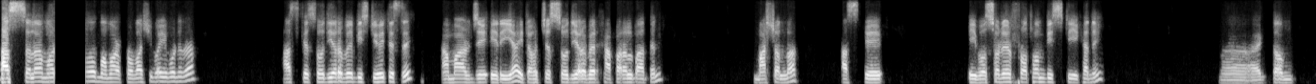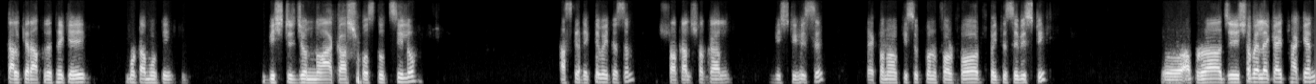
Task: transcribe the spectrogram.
আসসালামু আলাইকুম আমার প্রবাসী ভাই বোনেরা। আজকে সৌদি আরবে বৃষ্টি হইতেছে। আমার যে এরিয়া, এটা হচ্ছে সৌদি আরবের হাফারাল বাতেন। মাশাল্লাহ আজকে এই বছরের প্রথম বৃষ্টি এখানে। একদম কালকে রাত্রে থেকে মোটামুটি বৃষ্টির জন্য আকাশ প্রস্তুত ছিল। আজকে দেখতে পাইতেছেন, সকাল সকাল বৃষ্টি হয়েছে এখনও কিছুক্ষণ পর পর হইতেছে বৃষ্টি। তো আপনারা যে সব এলাকায় থাকেন,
